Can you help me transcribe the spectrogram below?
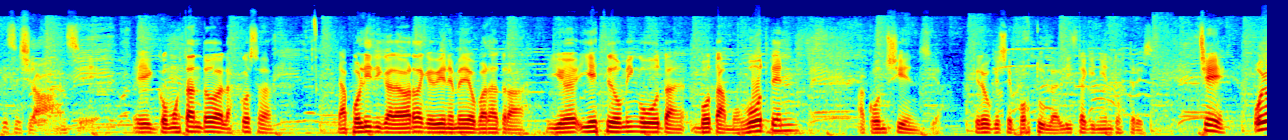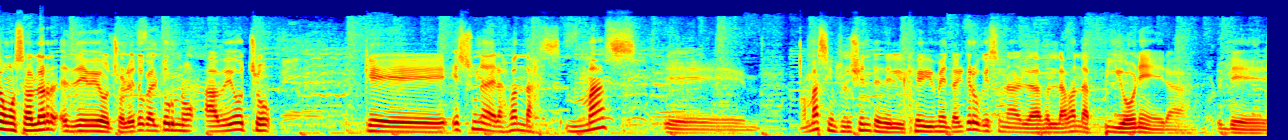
qué sé yo, no sé. Eh, como están todas las cosas, la política la verdad que viene medio para atrás. Y, eh, y este domingo votan, votamos, voten a conciencia. Creo que se postula, lista 503. Che, hoy vamos a hablar de B8, le toca el turno a B8, que es una de las bandas más... eh, más influyentes del heavy metal, creo que es una de las, las bandas pioneras de,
